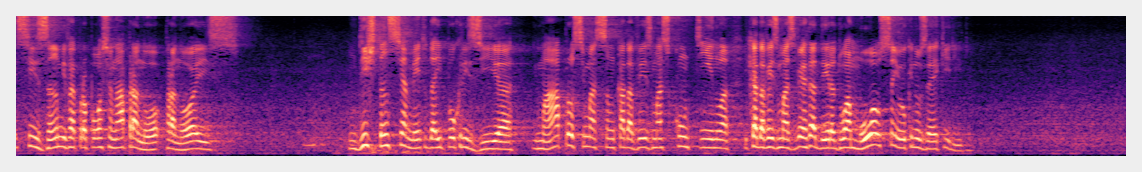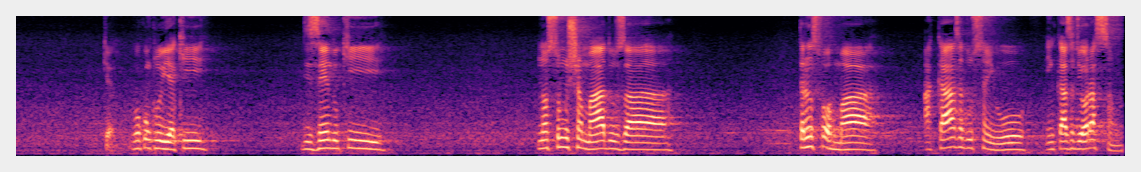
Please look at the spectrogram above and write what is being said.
Esse exame vai proporcionar para no, nós um distanciamento da hipocrisia e uma aproximação cada vez mais contínua e cada vez mais verdadeira do amor ao Senhor que nos é querido. Vou concluir aqui dizendo que nós somos chamados a transformar a casa do Senhor em casa de oração,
